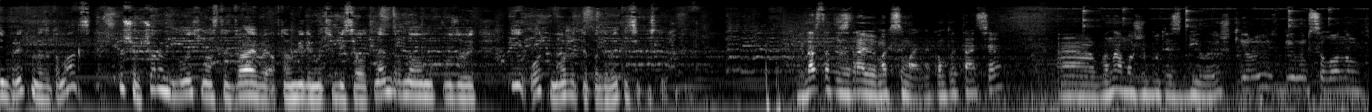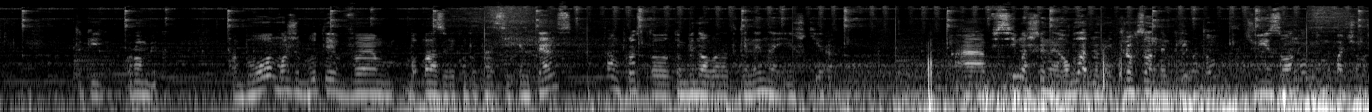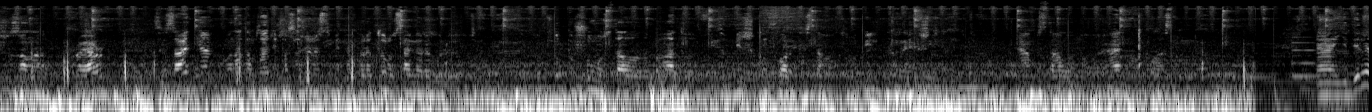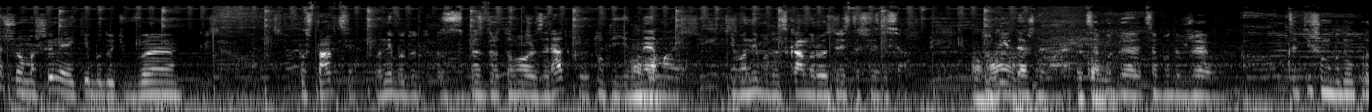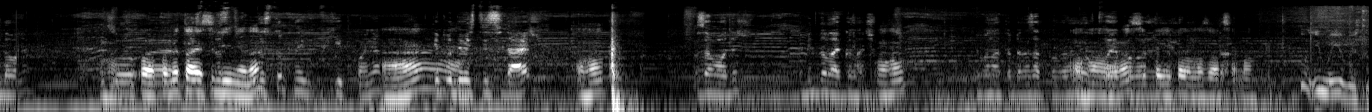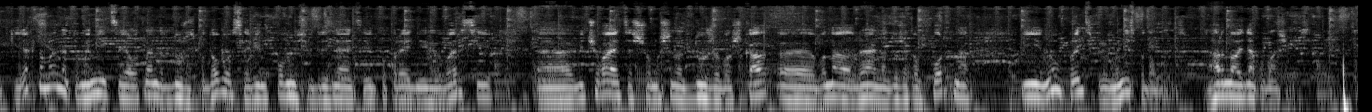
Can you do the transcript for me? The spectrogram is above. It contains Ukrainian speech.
Всім привіт, мене звати Макс. Ну що, вчора відбулися у нас тест-драйви автомобілів Mitsubishi Outlander в новому кузові. І от можете подивитися і послухати. У нас на тест-драйві максимальна комплектація. Е, Вона може бути з білою шкірою, з білим салоном, такий ромбік. Або може бути в базовій комплектації Intense, там просто комбінована тканина і шкіра. Всі машини обладнані трьохзонним кліматом, дві зони. Ми бачимо, що зона Rare це задня, стало набагато більш комфортний став автомобіль нарешті. Прям стало ну, реально класно. Е, Єдине, що машини, які будуть в поставці, вони будуть з бездротовою зарядкою, тут її Ага. немає. І вони будуть з камерою 360. Тут її теж немає. І Це буде, це буде вже. Це ті, що ми будемо продавати. Ага, типа, е, пам'ятає сидіння, да? Доступний вхід, поняв? Ти подивись, ти сідаєш, Ага, заводиш, тобі далеко наче. ага, І вона тебе назад повернула ага, твоє раз і положення. поїхали назад сама. Ну і мої висновки. Як на мене, то мені цей Outlander дуже сподобався. Він повністю відрізняється від попередньої версії. Е, відчувається, що машина дуже важка, е, вона реально дуже комфортна. І ну, в принципі, мені сподобалось. Гарного дня побачимось.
